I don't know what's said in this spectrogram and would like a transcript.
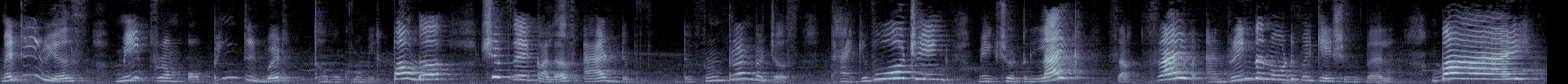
Materials made from or painted with thermochromic powder shift their colors at dif different temperatures. Thank you for watching. Make sure to like, subscribe and ring the notification bell. Bye.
